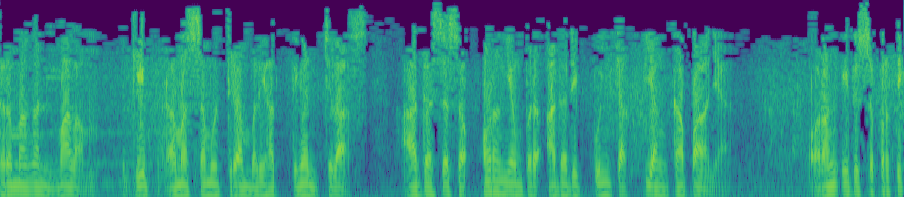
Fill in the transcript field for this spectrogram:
Keremangan malam, Ki Brahma Samudra melihat dengan jelas ada seseorang yang berada di puncak tiang kapalnya. Orang itu seperti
